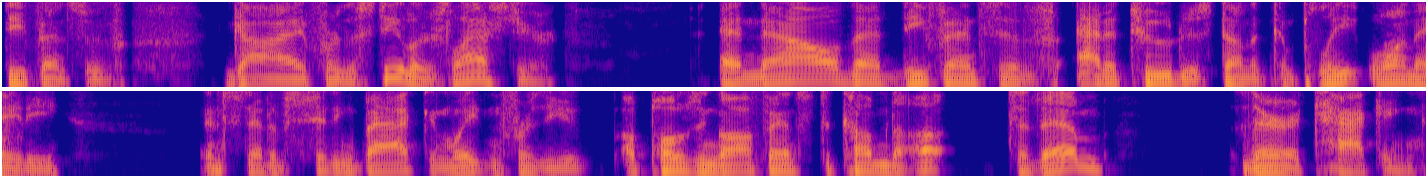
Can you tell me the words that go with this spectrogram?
defensive guy for the Steelers last year. And now that defensive attitude has done a complete 180. Instead of sitting back and waiting for the opposing offense to come to uh, to them, they're attacking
